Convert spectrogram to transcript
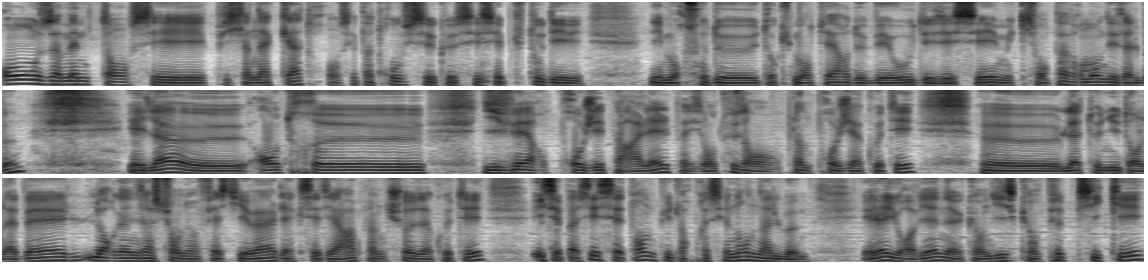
11 en même temps. Puisqu'il y en a 4, on ne sait pas trop ce que c'est. C'est plutôt des, des morceaux de documentaires, de BO, des essais, mais qui sont pas vraiment des albums. Et là, euh, entre euh, divers projets parallèles, parce qu'ils ont tous en plein de projets à côté, euh, la tenue dans le label, l'organisation d'un festival, etc. Plein de choses à côté. Et il s'est passé 7 ans depuis leur précédent album. Et là, ils reviennent avec un disque un peu psyché.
